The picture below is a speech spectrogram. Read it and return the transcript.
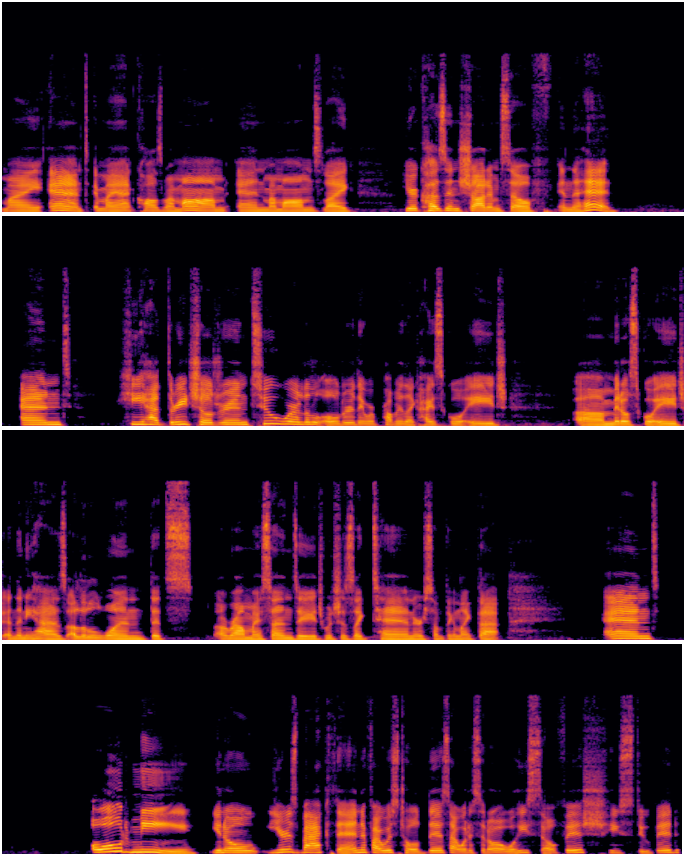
my aunt, and my aunt calls my mom, and my mom's like, Your cousin shot himself in the head. And he had three children. Two were a little older. They were probably like high school age, um, middle school age. And then he has a little one that's around my son's age, which is like 10 or something like that. And old me, you know, years back then, if I was told this, I would have said, oh, well, he's selfish. He's stupid.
